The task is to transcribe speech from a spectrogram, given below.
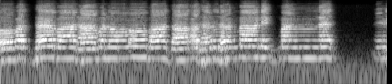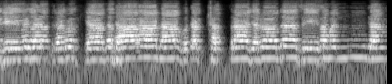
ओ वर्धमानामनो माता अधनुधर्मानिग्मन् निषेत्र गुह्या दधानाभुतक्षत्राजरोदसी समञ्जन्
